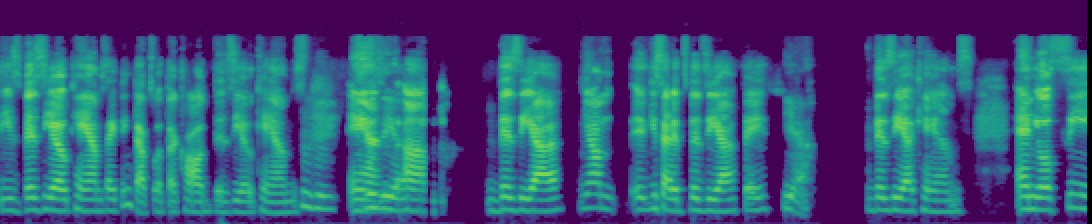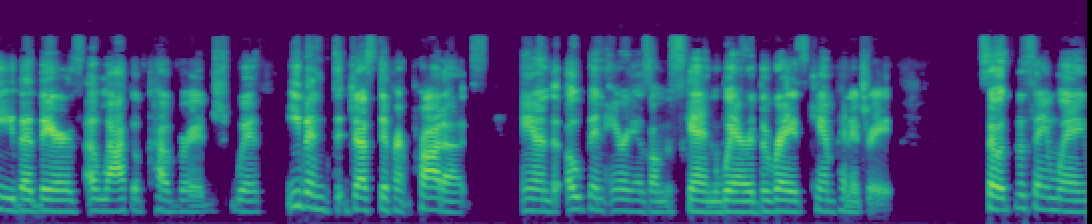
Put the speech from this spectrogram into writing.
these Vizio cams. I think that's what they're called, Vizio cams. Mm-hmm. And Vizia. Um, Vizia. Yeah, you said it's Vizia, Faith. Yeah. Vizia cams, and you'll see that there's a lack of coverage with even d- just different products and open areas on the skin where the rays can penetrate. So it's the same way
